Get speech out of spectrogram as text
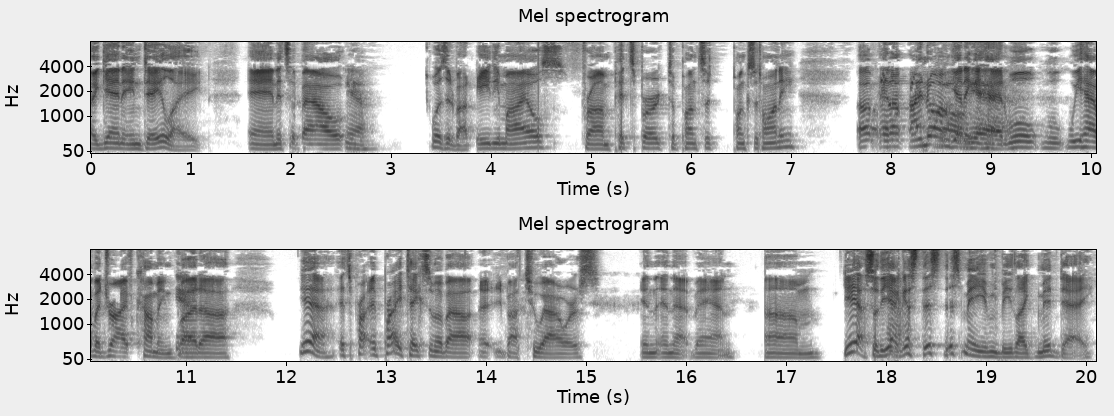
again in daylight, and it's about Yeah, was it about eighty miles from Pittsburgh to Punxsutawney? Um, and I, I know I'm Oh, getting yeah. ahead. We'll, we'll we have a drive coming, Yeah. but uh, yeah, it's pro- it probably takes them about uh, about two hours in in that van. Um, yeah, so yeah, I guess this this may even be like midday.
